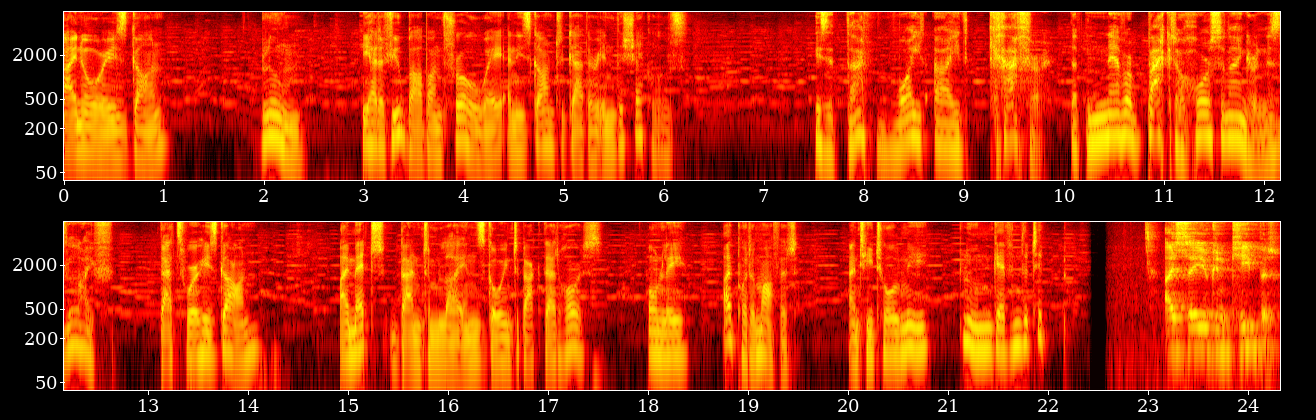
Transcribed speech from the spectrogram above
I know where he's gone. Bloom. He had a few bob on throwaway and he's gone to gather in the shekels. Is it that white eyed Kaffir that never backed a horse in anger in his life? That's where he's gone. I met Bantam Lyons going to back that horse. Only I put him off it, and he told me Bloom gave him the tip. I say you can keep it.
